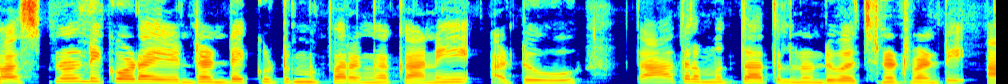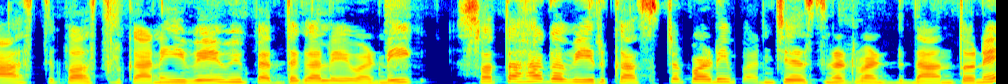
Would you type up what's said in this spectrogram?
ఫస్ట్ నుండి కూడా ఏంటంటే కుటుంబ పరంగా కానీ అటు తాతల ముత్తాతల నుండి వచ్చినటువంటి ఆస్తిపాస్తులు కానీ ఇవేమీ పెద్దగా లేవండి. స్వతహాగా వీరు కష్టపడి పనిచేసినటువంటి దాంతోనే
